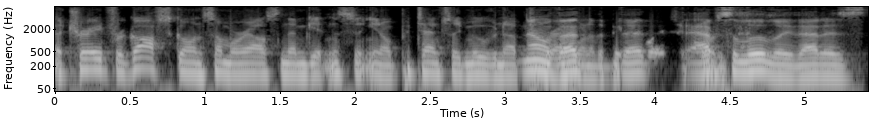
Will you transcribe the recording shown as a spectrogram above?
a trade for Goff's going somewhere else and them getting, some- you know, potentially moving up No, that, one of the big that absolutely that is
